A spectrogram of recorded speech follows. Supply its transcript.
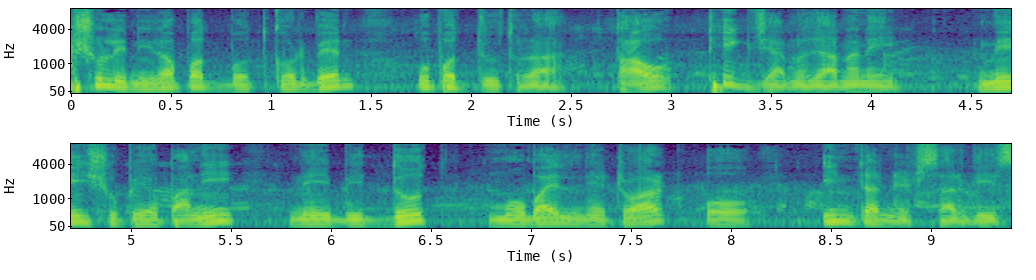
আসলে নিরাপদ বোধ করবেন উপদ্রুতরা, তাও ঠিক যেন জানা নেই। নেই সুপেয় পানি, নেই বিদ্যুৎ, মোবাইল নেটওয়ার্ক ও ইন্টারনেট সার্ভিস।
